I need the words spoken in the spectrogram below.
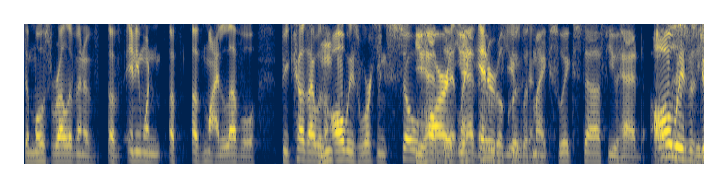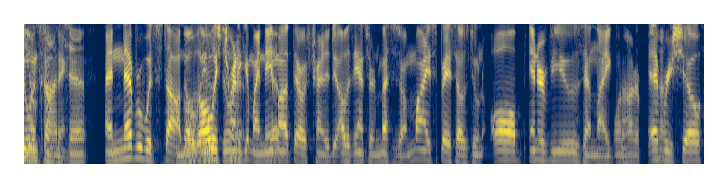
the most relevant of, of anyone of, of my level because I was mm-hmm. always working so you hard the, at like interviews. Real quick with Mike Swick stuff. You had always was doing content. something. I never would stop. Nobody I was always was trying to get my name yep. out there. I was trying to do. I was answering messages on MySpace. I was doing all interviews and like 100%. every show.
